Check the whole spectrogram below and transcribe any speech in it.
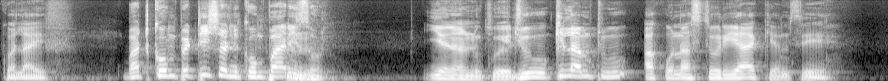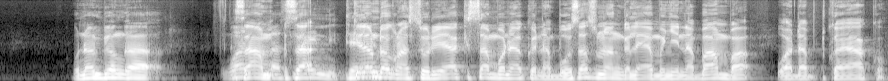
kwa life. But competition ni comparison. Hiyo nani kweli? Juu kila mtu akona stori yake msee. Unaambionga kila mtu akona stori yake sa mbona yako inabo sasa unaangalia mwenye na bamba wadaptuka yako?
